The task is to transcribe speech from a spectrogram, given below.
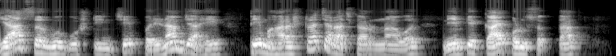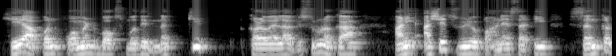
या सर्व गोष्टींचे परिणाम जे आहे ते महाराष्ट्राच्या राजकारणावर नेमके काय पडू शकतात हे आपण कॉमेंट बॉक्समध्ये नक्की कळवायला विसरू नका. आणि असेच व्हिडिओ पाहण्यासाठी संकट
